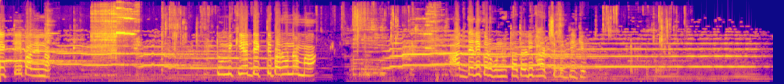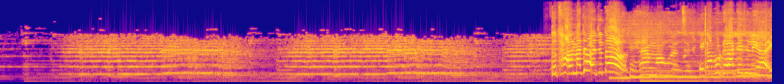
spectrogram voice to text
দেখতেই পারে না। তুমি কি আর দেখতে পারো না মা? আর দেরি করব না তাড়াতাড়ি ভাত চেপে দিকে। তো থাল মাজা হয়েছে তো? হ্যাঁ মা হয়েছে। এই কাপড় কে আয়।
